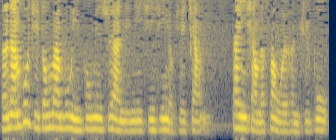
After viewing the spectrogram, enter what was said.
而南部及东半部迎风面虽然零零星星有些降雨，但影响的范围很局部。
